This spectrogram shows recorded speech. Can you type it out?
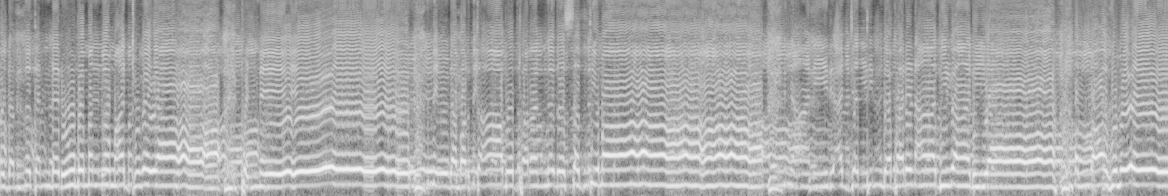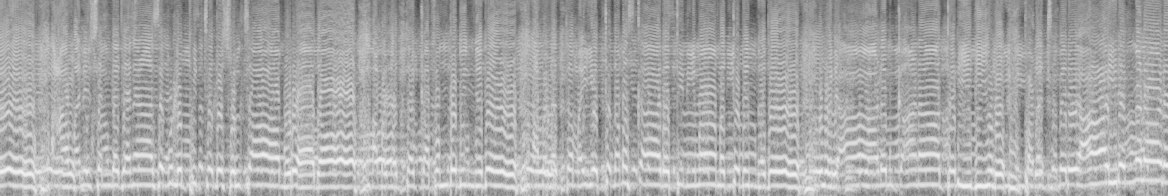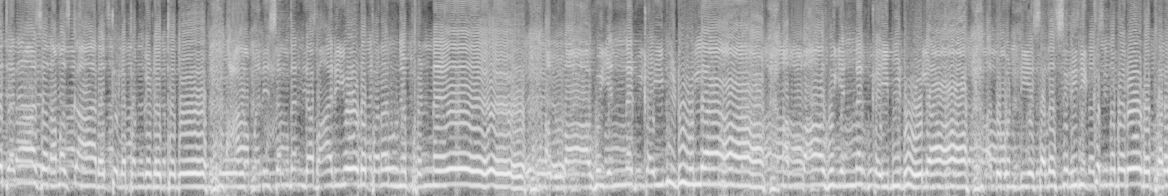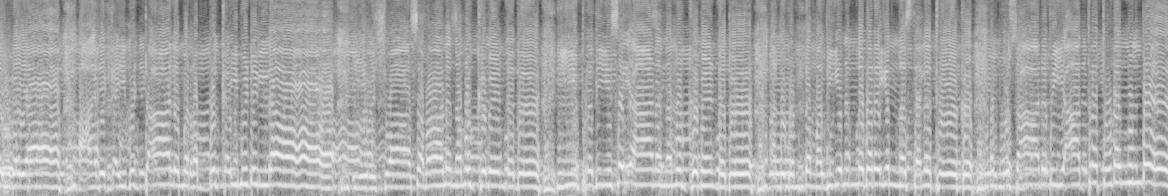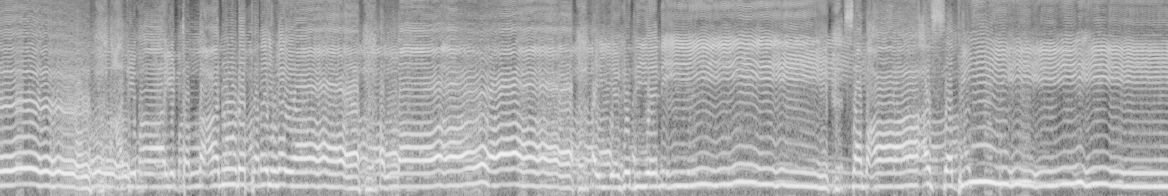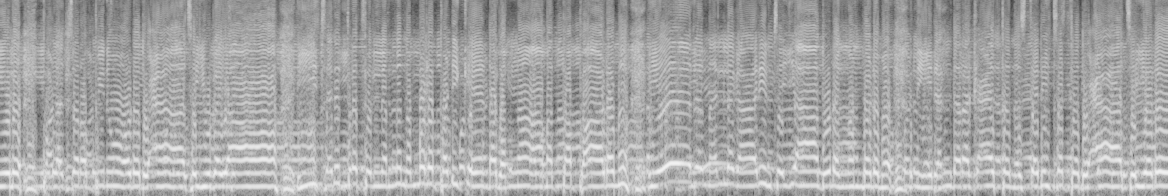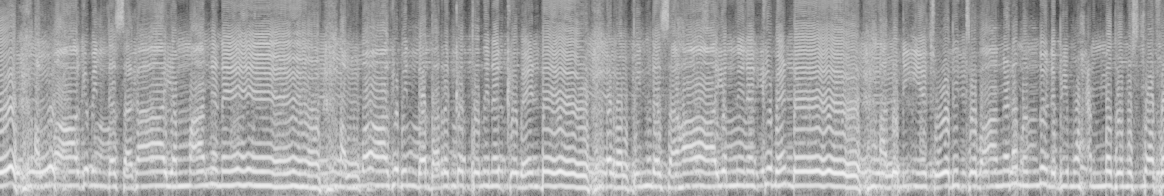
അവിടുന്ന് തന്റെ രൂപമങ്ങ് മാറ്റുകയാ. പിന്നെ നിന്റെ ഭർത്താവ് പറഞ്ഞത് സത്യമാ. ഞാൻ ഈ രാജ്യത്തിന്റെ ഭരണാധികാരിയാ ആ മനുഷ്യന്റെ ജനാസ കുളിപ്പിച്ചത് സുൽത്താ മുറാദ. അവിടത്തെ കഫം പൊതിഞ്ഞത് അവിടത്തെ മയ്യത്ത് നമസ്കാരത്തിന് ഇമാമത്ത് നിന്നത് ഒരാളും കാണാത്ത രീതിയിൽ പടച്ചവരെ ആയിരങ്ങളാണ് ജനാസ നമസ്കാരത്തിൽ പങ്കെടുത്തത്. ആ മനുഷ്യൻ തന്റെ ഭാര്യയോട് പറഞ്ഞു പെണ്ണേ അള്ളാഹു എന്നെ കൈവിടൂല. അള്ളാഹു എന്നെ കൈവിടൂല. അതുകൊണ്ട് ഈ സദസ്സിലിരിക്കുന്നവരോട് പറയുകയാ ആര് കൈവിട്ടാലും റബ്ബ് കൈവിടില്ല. ഈ വിശ്വാസമാണ് നമുക്ക് വേണ്ടത്. ഈ പ്രതീക്ഷയാണ് നമുക്ക് വേണ്ടത്. അതുകൊണ്ട് മദീൻ എന്ന് പറയുന്ന സ്ഥലത്തേക്ക് മുസാരബി യാത്ര തുടങ്ങുമ്പോ ആദ്യമായിട്ട് അള്ളഹാനോട് പറയുകയാ അല്ലാ അയ്യഹദിയനീ പടച്ചറപ്പിനോട് ചെയ്യുകയാ. ഈ ചരിത്രത്തിൽ നിന്ന് നമ്മൾ പഠിക്കേണ്ട ഒന്നാമത്തെ പാഠം ഏത് നല്ല കാര്യം ചെയ്യാ തുടങ്ങുമ്പോഴും നീ രണ്ടര കാലത്ത് നിസ്കരിച്ചിട്ട് ദുആ ചെയ്യടേ. അള്ളാഹുവിന്റെ സഹായം വാങ്ങണേ. അള്ളാഹുവിന്റെ ബർക്കത്ത് നിനക്ക് വേണ്ടേ? റബ്ബിന്റെ സഹായം നിനക്ക് വേണ്ടേ? അത് നീ ചോദിച്ചു വാങ്ങണമെന്ന് നബി മുഹമ്മദ് മുസ്തഫ.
